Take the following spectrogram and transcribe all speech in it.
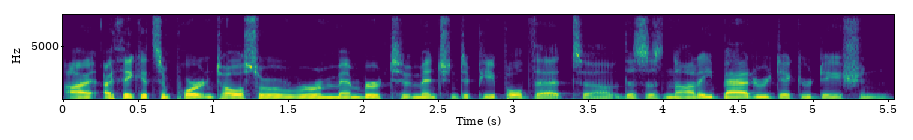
I, I think it's important to also remember to mention to people that uh, this is not a battery degradation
